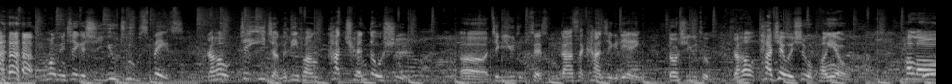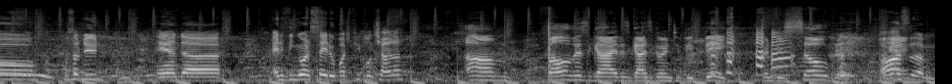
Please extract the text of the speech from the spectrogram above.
后面这个是 YouTube Space，然后这一整个地方它全都是 呃这个 YouTube Space。我们刚刚在看这个电影都是 YouTube。然后他这位是我朋友，Hello, what's up, dude? And uh, anything you want to say to a bunch of people in China? Um, follow this guy. This guy's going to be big. going to be so big. Okay? Awesome.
